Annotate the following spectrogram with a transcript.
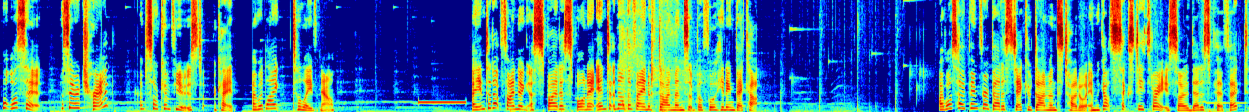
what was that? Was there a trap? I'm so confused. Okay, I would like to leave now. I ended up finding a spider spawner and another vein of diamonds before heading back up. I was hoping for about a stack of diamonds total and we got 63, so that is perfect.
